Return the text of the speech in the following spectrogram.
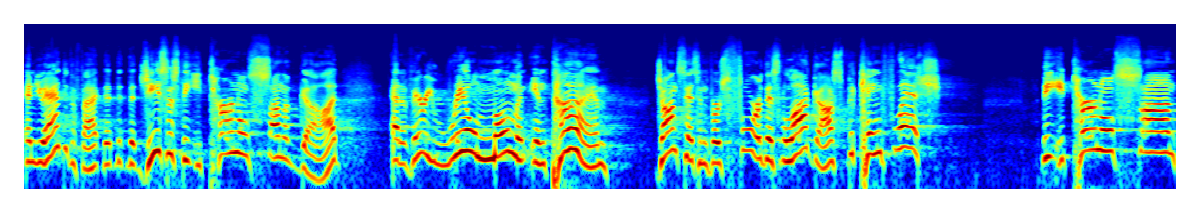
And you add to the fact that, that, that, Jesus, the eternal Son of God, at a very real moment in time, John says in verse 4, this Logos became flesh. The eternal Son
